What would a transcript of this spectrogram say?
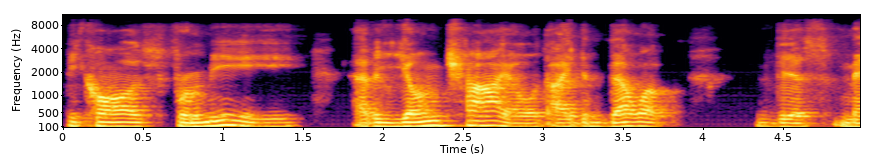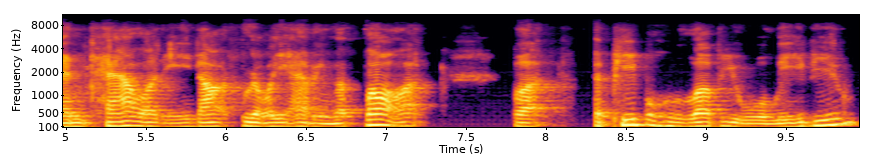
Because for me, as a young child, I developed this mentality, not really having the thought, but the people who love you will leave you,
